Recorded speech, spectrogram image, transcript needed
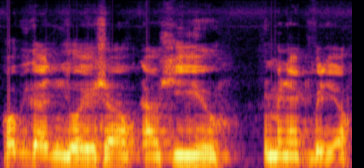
hope you guys enjoy yourself. I'll see you in my next video.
